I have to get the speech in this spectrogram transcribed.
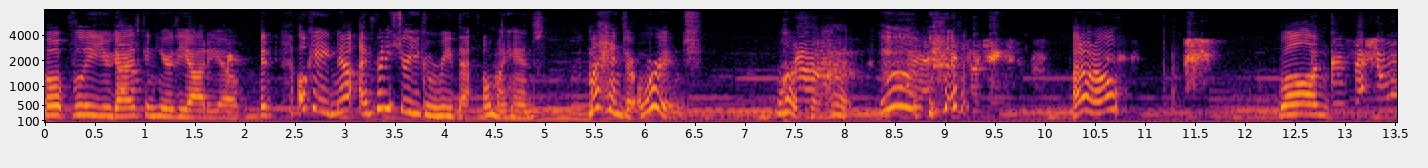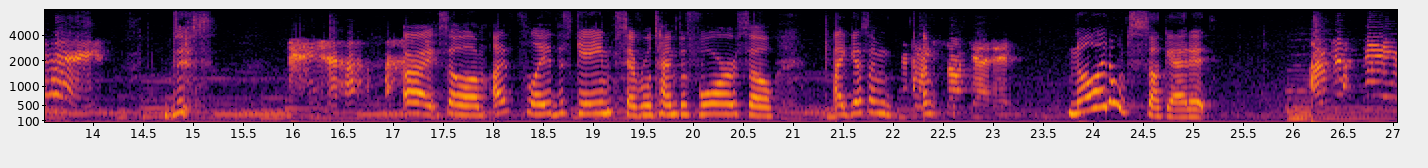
Hopefully you guys can hear the audio. And okay, now I'm pretty sure you can read that. Oh, my hands. My hands are orange. What the heck? I don't know. Well, um, In a sexual way. this. All right, so um, I've played this game several times before, so I guess I'm. I I'm suck at it. no, I don't suck at it. I'm just being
